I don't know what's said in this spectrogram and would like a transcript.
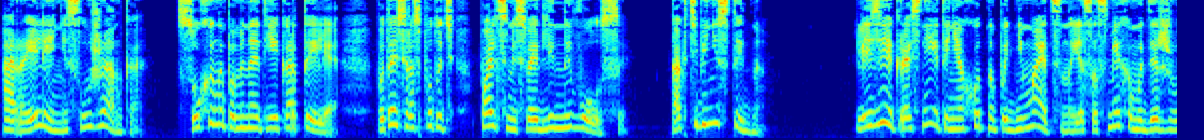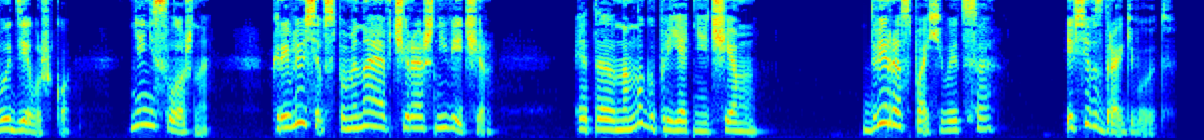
Арелия не служанка. Сухо напоминает ей картелия, пытаясь распутать пальцами свои длинные волосы. Как тебе не стыдно? Лизея краснеет и неохотно поднимается, но я со смехом удерживаю девушку. Мне несложно. Кривлюсь, вспоминая вчерашний вечер. Это намного приятнее, чем... Дверь распахивается, и все вздрагивают.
